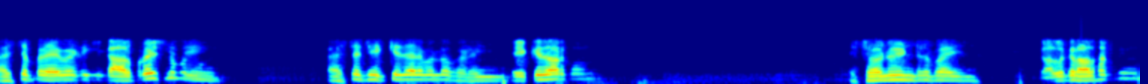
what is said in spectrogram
ਤਾਂ ਪ੍ਰਾਈਵੇਟ ਕੀ ਕਾਰਪੋਰੇਸ਼ਨ ਵੱਲੋਂ? ਤਾਂ ਠੇਕੇਦਾਰ ਵੱਲੋਂ ਖੜੇ ਹਾਂ। ਠੇਕੇਦਾਰ ਕੌਣ? ਸੋਨੂ ਇੰਟਰਪ੍ਰਾਈਜ਼ ਗੱਲ ਕਰਾ ਸਕਦੇ ਹੋ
